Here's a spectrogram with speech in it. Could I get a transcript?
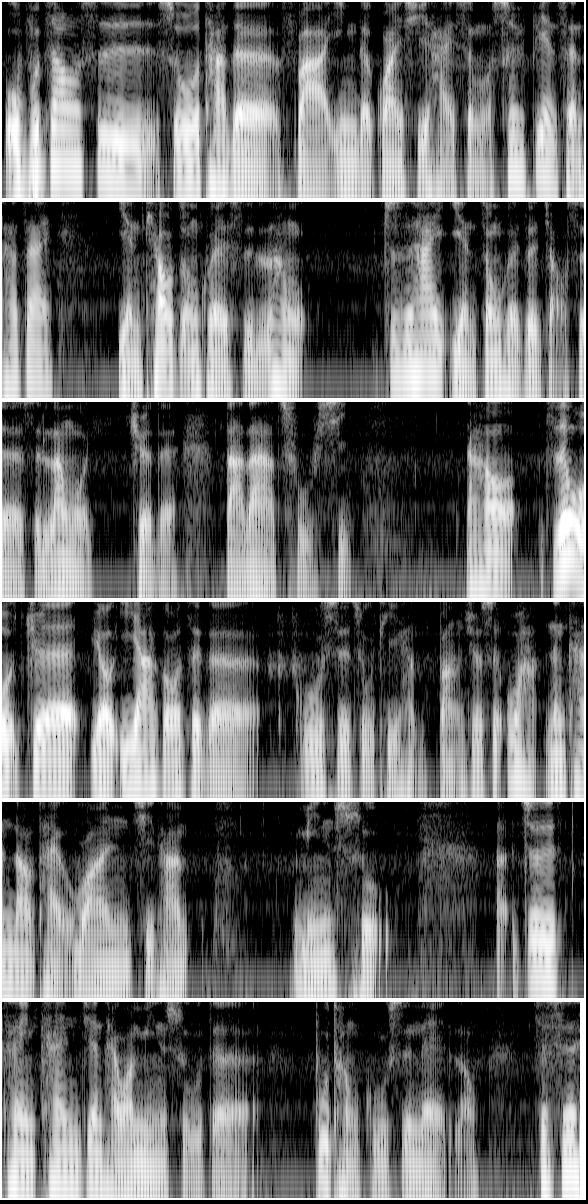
我不知道是说他的发音的关系还是什么，所以变成他在演跳钟馗时，让我就是他演钟馗这角色是让我觉得大大出戏。然后，只是我觉得有伊阿沟这个故事主题很棒，就是哇，能看到台湾其他民俗。呃，就是可以看见台湾民俗的不同故事内容，只是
